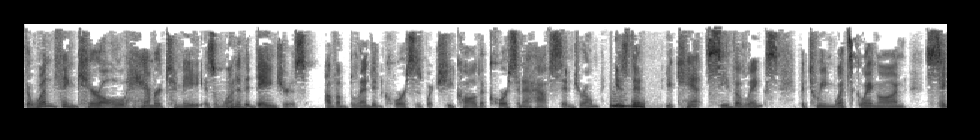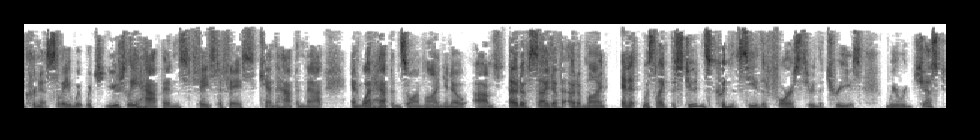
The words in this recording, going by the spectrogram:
The one thing Carol hammered to me is one of the dangers of a blended course is what she called a course and a half syndrome mm-hmm. is that you can't see the links between what's going on synchronously, which usually happens face to face, can happen that, and what happens online, you know, um, out of sight of out of mind. And it was like the students couldn't see the forest through the trees. We were just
